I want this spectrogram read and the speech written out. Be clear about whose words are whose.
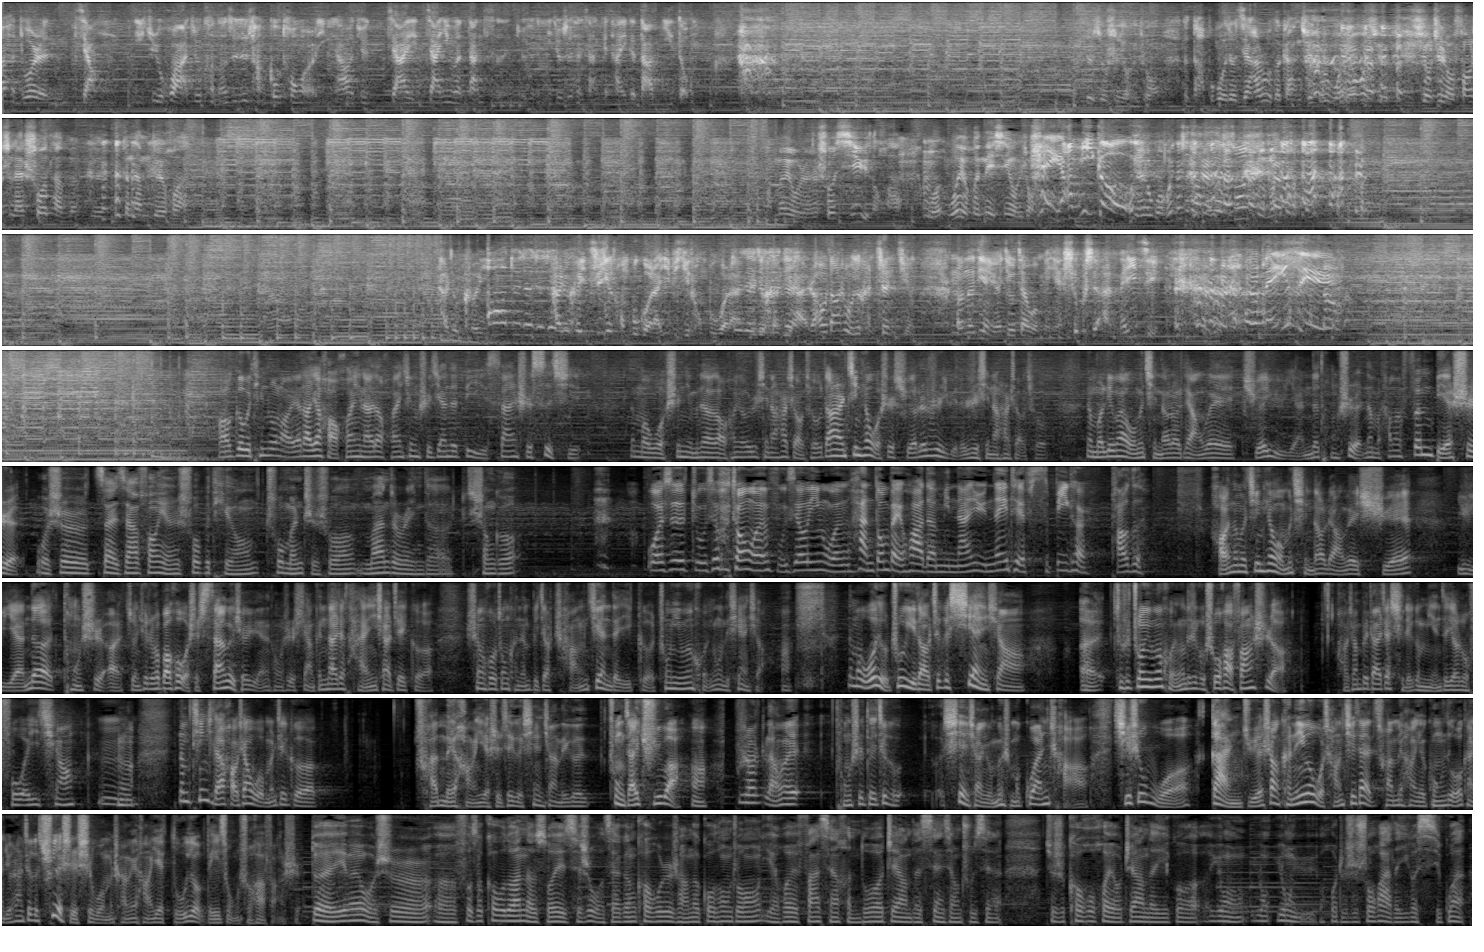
Speaker 1: 到很多人讲一句话，就可能是日常沟通而已，然后就加加英文单词，就是你就是很想给他一个大逼斗。
Speaker 2: 这就是有一种打不过就加入的感觉，我也会去用这种方式来说他们，对，跟他们对话。我们有人说西语的话，我我也会内心有一种
Speaker 1: Hey amigo，
Speaker 2: 对，我会知道他在说什么。他就可以
Speaker 1: 哦，对对对对，
Speaker 2: 它就可以直接同步过来，一比一同步过来，
Speaker 1: 对对
Speaker 2: 就很厉害。然后当时我就很震惊，然后那店员就在我面前，是不是 amazing？amazing。
Speaker 3: 好，各位听众老爷，大家好，欢迎来到环形时间的第三十四期。那么我是你们的老朋友日系男孩小邱，当然今天我是学了日语的日系男孩小邱。那么另外我们请到了两位学语言的同事，那么他们分别是，
Speaker 4: 我是在家方言说不停，出门只说 Mandarin 的生哥。
Speaker 5: 我是主修中文、辅修英文和东北话的闽南语 native speaker 桃子。
Speaker 3: 好，那么今天我们请到两位学。语言的同事啊，准确的说，包括我是三位学语言的同事，想跟大家谈一下这个生活中可能比较常见的一个中英文混用的现象啊。那么我有注意到这个现象，呃，就是中英文混用的这个说话方式啊，好像被大家起了一个名字叫做 “Four A 腔”。嗯，那么听起来好像我们这个传媒行业是这个现象的一个重灾区吧？啊，不知道两位同事对这个。现象有没有什么观察？其实我感觉上，可能因为我长期在传媒行业工作，我感觉上这个确实是我们传媒行业独有的一种说话方式。
Speaker 4: 对，因为我是呃负责客户端的，所以其实我在跟客户日常的沟通中，也会发现很多这样的现象出现，就是客户会有这样的一个用用用语或者是说话的一个习惯。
